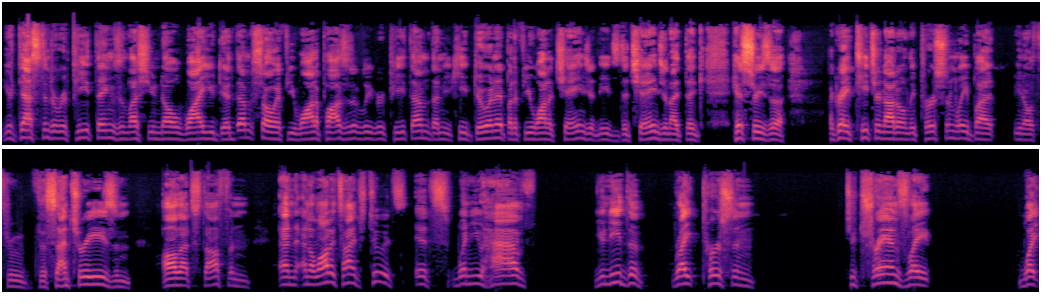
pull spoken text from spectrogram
you're destined to repeat things unless you know why you did them. So if you want to positively repeat them, then you keep doing it. But if you want to change, it needs to change. And I think history's a, a great teacher, not only personally, but you know, through the centuries and all that stuff. And and and a lot of times too, it's it's when you have you need the right person to translate what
